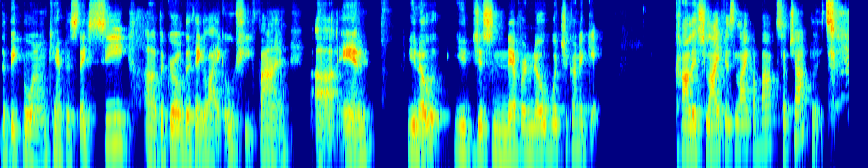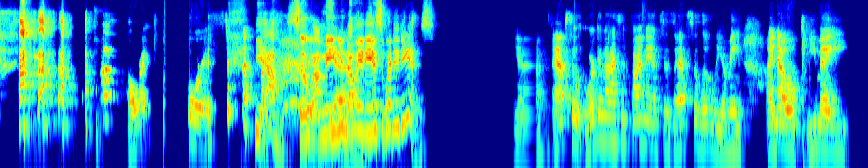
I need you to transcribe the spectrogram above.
the big boy on campus. They see uh, the girl that they like. Oh, she fine, uh, and you know, you just never know what you're gonna get. College life is like a box of chocolates. All right, Forrest. yeah. So, I mean, yeah. you know, it is what it is. Yeah, absolutely. Organizing finances, absolutely. I mean, I know you may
